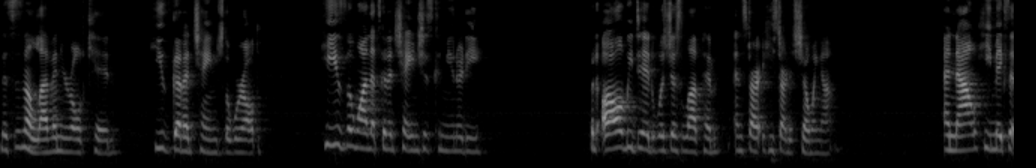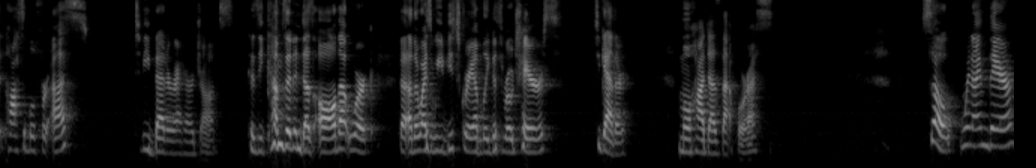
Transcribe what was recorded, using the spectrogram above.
This is an 11 year old kid. He's going to change the world. He's the one that's going to change his community. But all we did was just love him and start he started showing up. And now he makes it possible for us to be better at our jobs because he comes in and does all that work that otherwise we'd be scrambling to throw chairs together. Moha does that for us. So when I'm there,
